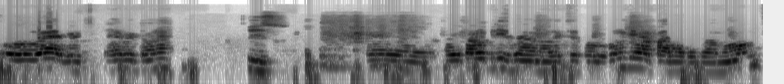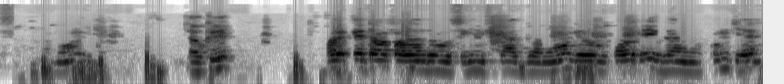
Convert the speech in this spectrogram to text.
Ô, Ever, Everton, né? Isso. É, eu tava brisando na hora que você falou, como que é a parada do Among? Among? É o quê? Na hora que você tava falando o significado do Among, eu tava brisando. Como que é?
